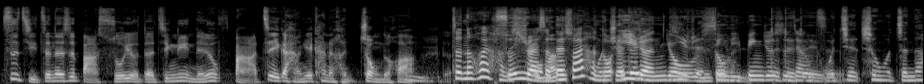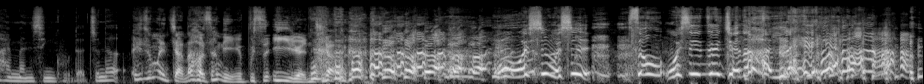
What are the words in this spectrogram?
自己真的是把所有的精经历，你又把这个行业看得很重的话，真的会很所以我 stress 的。们所以很多艺人有艺人心理病就是这样子。对我觉得生活真的还蛮辛苦的，真的。哎，这么讲的好像你也不是艺人这样。我我是我是，so 我现在觉得很累。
